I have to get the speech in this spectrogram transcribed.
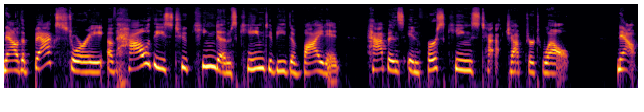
Now, the backstory of how these two kingdoms came to be divided happens in 1 Kings t- chapter 12. Now,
